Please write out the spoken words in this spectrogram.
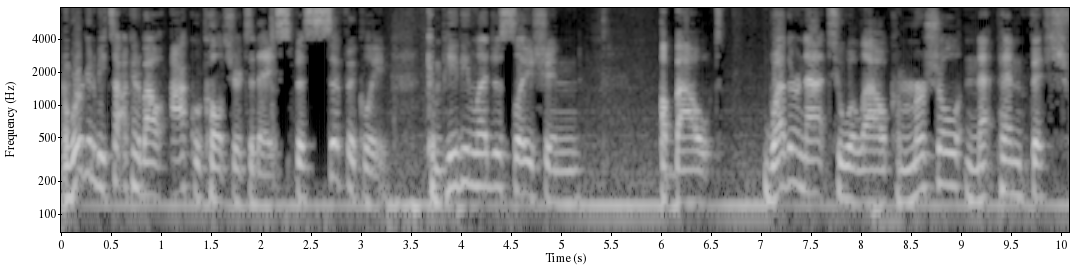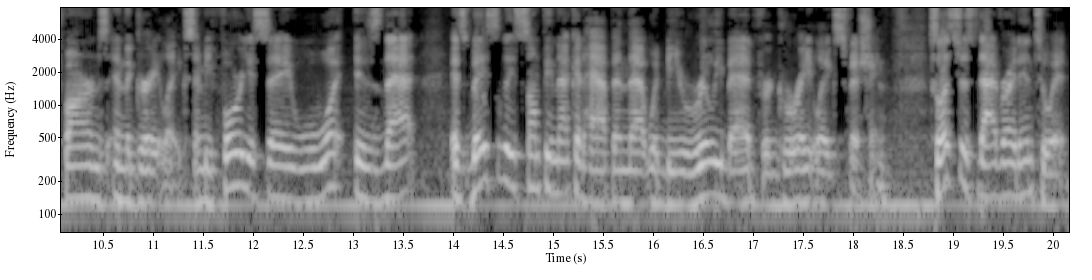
and we're going to be talking about aquaculture today, specifically competing legislation about whether or not to allow commercial net pen fish farms in the Great Lakes. And before you say, what is that? It's basically something that could happen that would be really bad for Great Lakes fishing. So let's just dive right into it.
